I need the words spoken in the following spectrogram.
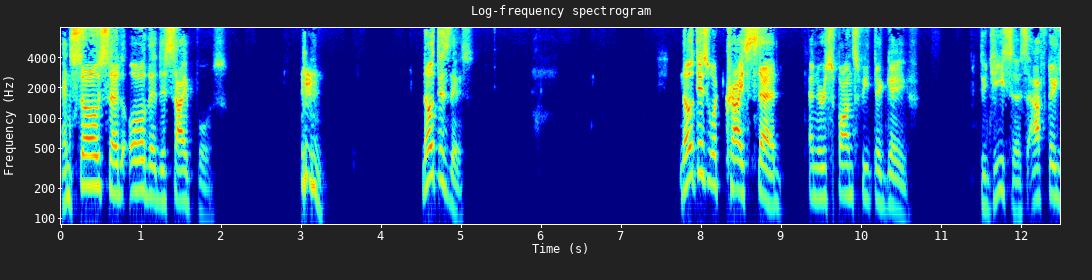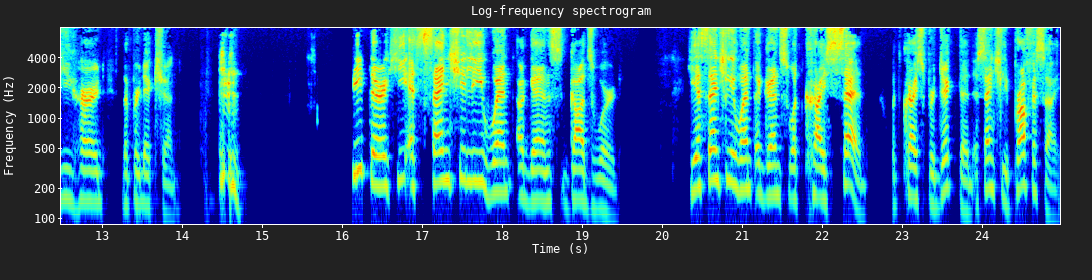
And so said all the disciples. Notice this. Notice what Christ said and the response Peter gave to Jesus after he heard the prediction. Peter, he essentially went against God's word. He essentially went against what Christ said, what Christ predicted, essentially prophesied,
